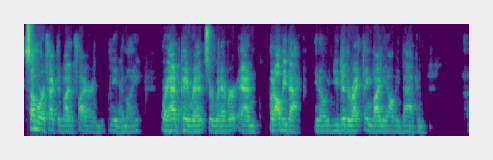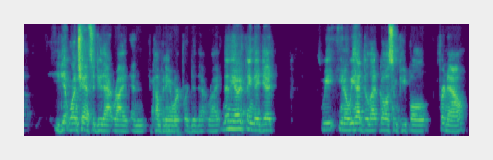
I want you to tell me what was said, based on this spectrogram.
Some were affected by the fire and need the money or had to pay rents or whatever. And but i'll be back. You know you did the right thing by me. I'll be back. And you get one chance to do that right and the company i work for did that right and then the other thing they did we you know we had to let go of some people for now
